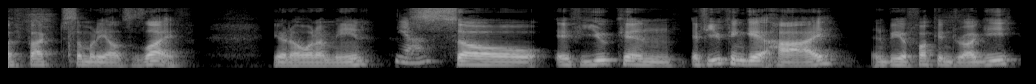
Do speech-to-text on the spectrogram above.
affect somebody else's life. You know what I mean? yeah. So if you can if you can get high and be a fucking druggie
